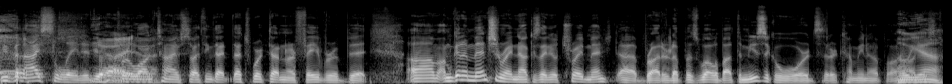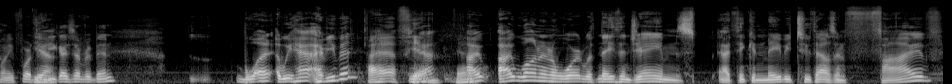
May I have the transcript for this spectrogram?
we've been isolated Yeah, for a long time. So I think that that's worked out in our favor a bit. Um, I'm going to mention right now because I know Troy men- uh, brought it up as well about the music awards that are coming up on Oh, August yeah. 24th. Yeah. Have you guys ever been? What we have? Have you been? I have. Yeah, Yeah. yeah. I I won an award with Nathan James. I think in maybe 2005.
